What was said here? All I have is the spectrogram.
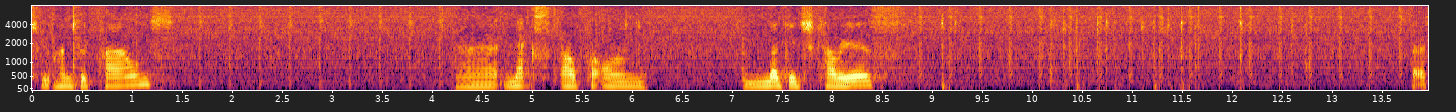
£200. Uh, next I'll put on luggage carriers. Better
